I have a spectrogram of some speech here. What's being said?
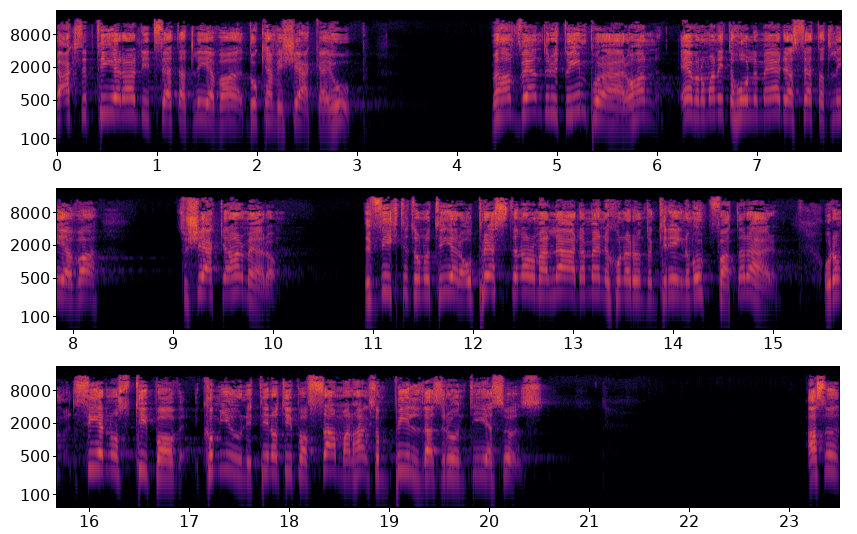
Jag accepterar ditt sätt att leva, då kan vi käka ihop. Men han vänder ut och in på det här och han, även om han inte håller med deras sätt att leva, så käkar han med dem. Det är viktigt att notera. Och prästerna, de här lärda människorna runt omkring, de uppfattar det här. Och de ser någon typ av community, någon typ av sammanhang som bildas runt Jesus. Alltså,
